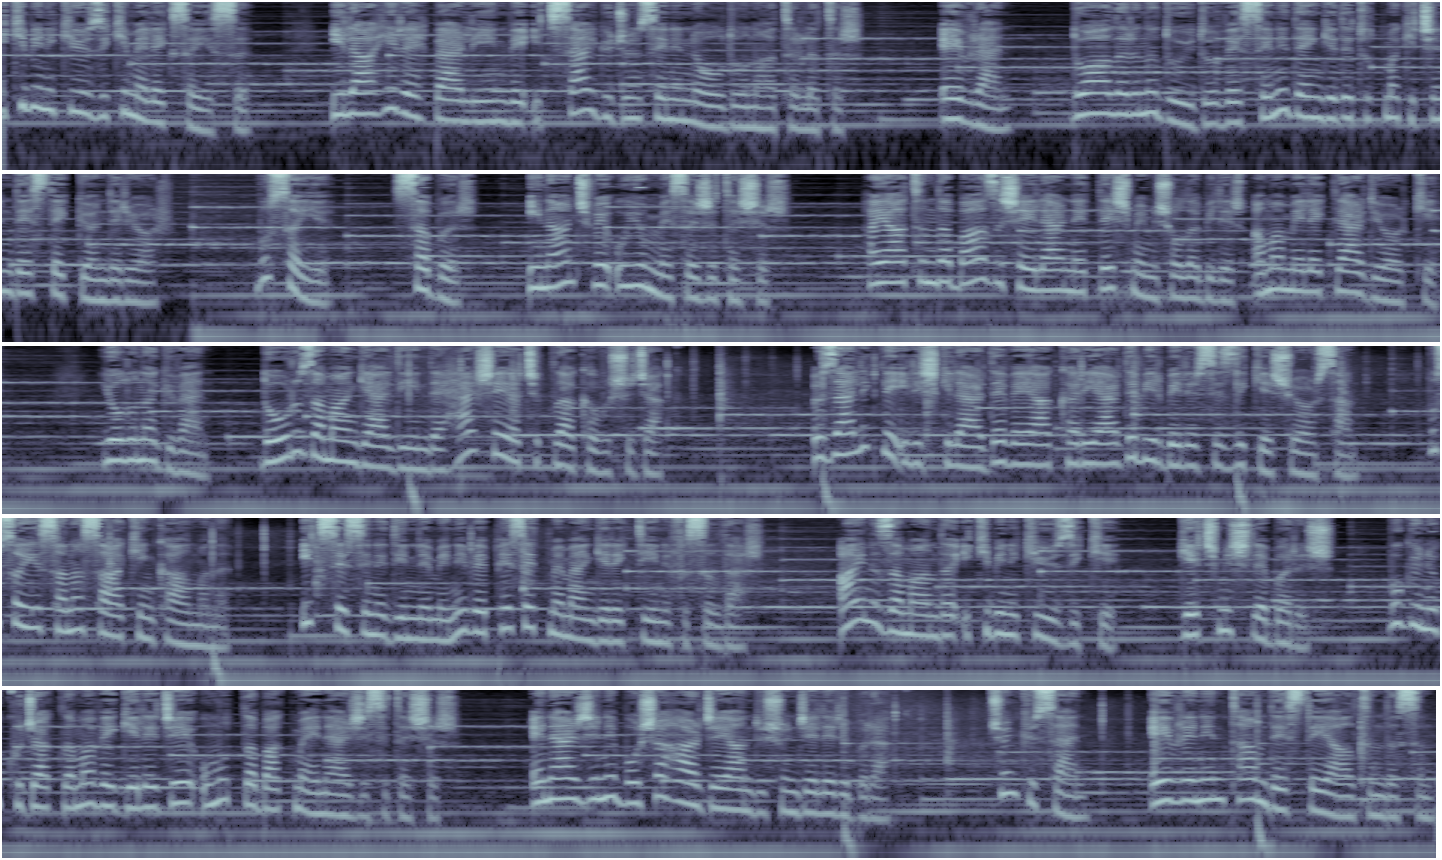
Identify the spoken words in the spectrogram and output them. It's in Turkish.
2202 melek sayısı. İlahi rehberliğin ve içsel gücün seninle olduğunu hatırlatır. Evren, dualarını duydu ve seni dengede tutmak için destek gönderiyor. Bu sayı, sabır, inanç ve uyum mesajı taşır. Hayatında bazı şeyler netleşmemiş olabilir ama melekler diyor ki, yoluna güven, doğru zaman geldiğinde her şey açıklığa kavuşacak. Özellikle ilişkilerde veya kariyerde bir belirsizlik yaşıyorsan, bu sayı sana sakin kalmanı, iç sesini dinlemeni ve pes etmemen gerektiğini fısıldar. Aynı zamanda 2202, geçmişle barış, bugünü kucaklama ve geleceğe umutla bakma enerjisi taşır. Enerjini boşa harcayan düşünceleri bırak. Çünkü sen, evrenin tam desteği altındasın.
